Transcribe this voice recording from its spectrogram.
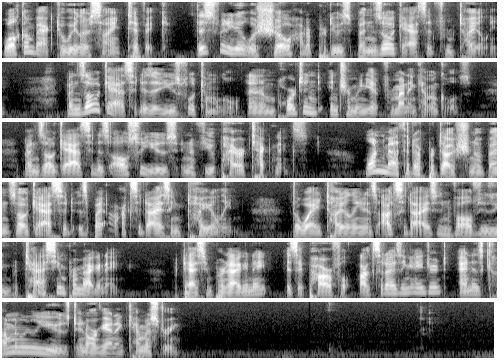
Welcome back to Wheeler Scientific. This video will show how to produce benzoic acid from toluene. Benzoic acid is a useful chemical and an important intermediate for many chemicals. Benzoic acid is also used in a few pyrotechnics. One method of production of benzoic acid is by oxidizing toluene. The way toluene is oxidized involves using potassium permanganate. Potassium permanganate is a powerful oxidizing agent and is commonly used in organic chemistry.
